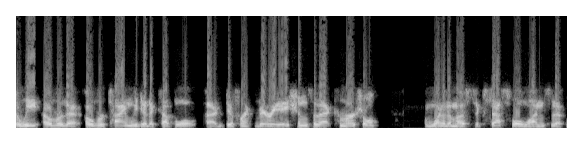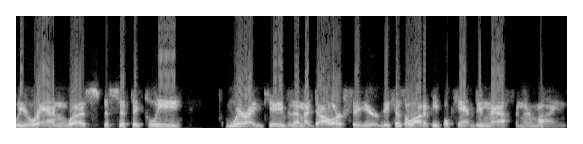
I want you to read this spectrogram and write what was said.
So we, over the, over time, we did a couple uh, different variations of that commercial. One of the most successful ones that we ran was specifically where I gave them a dollar figure because a lot of people can't do math in their mind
